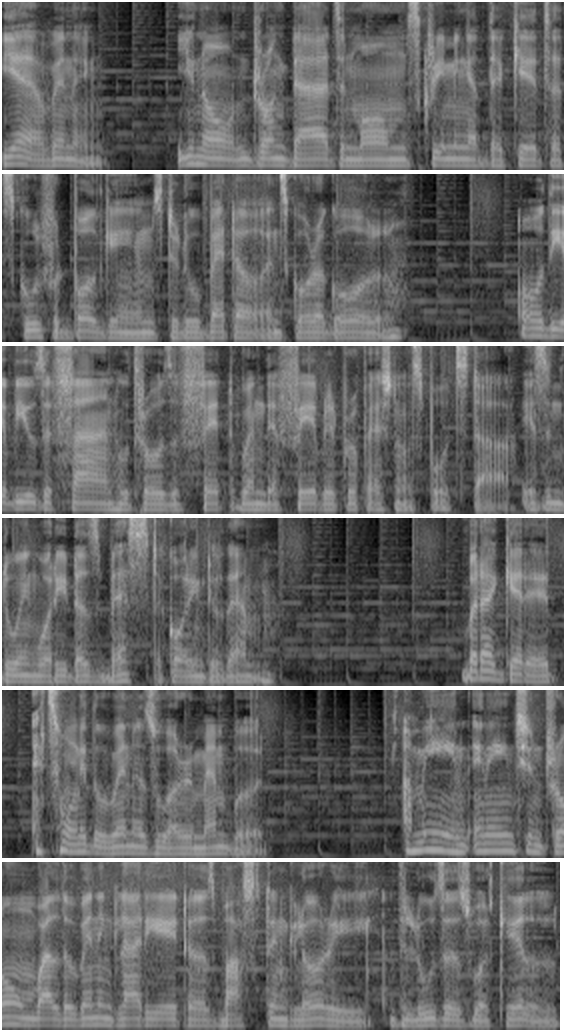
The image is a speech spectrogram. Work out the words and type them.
Yeah, winning. You know, drunk dads and moms screaming at their kids at school football games to do better and score a goal. Or the abusive fan who throws a fit when their favorite professional sports star isn't doing what he does best according to them. But I get it, it's only the winners who are remembered. I mean, in ancient Rome, while the winning gladiators basked in glory, the losers were killed.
